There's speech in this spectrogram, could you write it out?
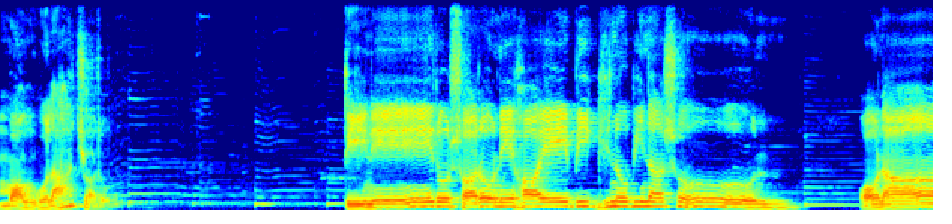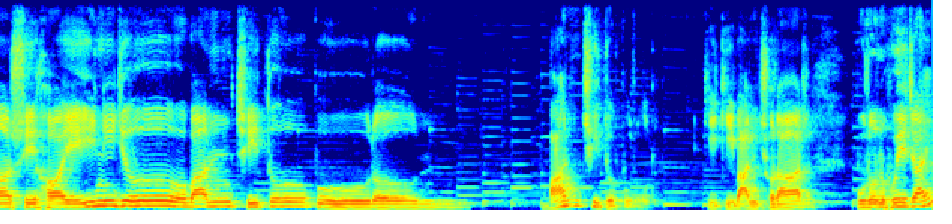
মঙ্গলাচরণ। তিনের স্মরণে হয় বিঘ্ন বিনাশন, অনাশে হয় নিজ বাঞ্ছিত পূরণ। বাঞ্ছিত পূরণ। কি কি বাঞ্ছনার পূরণ হয়ে যায়?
